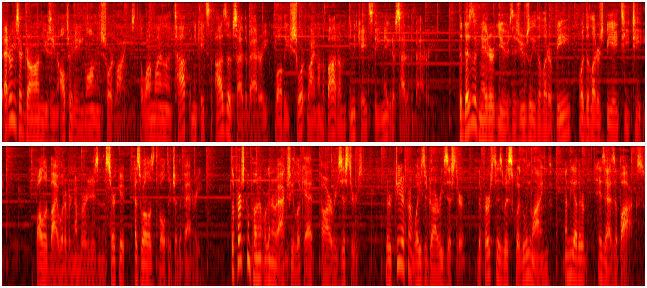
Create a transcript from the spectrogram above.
Batteries are drawn using alternating long and short lines. The long line on the top indicates the positive side of the battery, while the short line on the bottom indicates the negative side of the battery. The designator used is usually the letter B or the letters BATT, followed by whatever number it is in the circuit, as well as the voltage of the battery. The first component we're going to actually look at are resistors. There are two different ways to draw a resistor. The first is with squiggly lines, and the other is as a box.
